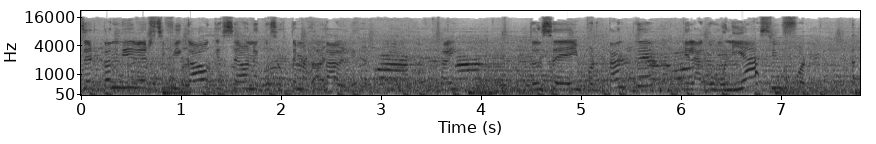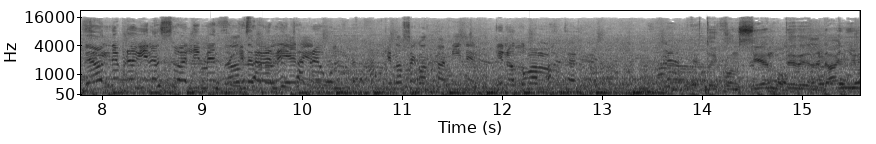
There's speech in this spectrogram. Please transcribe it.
ser tan diversificado que sea un ecosistema estable. Entonces es importante que la comunidad se informe. ¿De dónde provienen sus alimentos? Que pregunta. Que no se contaminen. Que no coman más carne. Estoy consciente del daño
